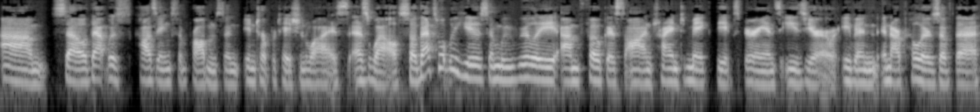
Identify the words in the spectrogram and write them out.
Um, so that was causing some problems in interpretation wise as well. So that's what we use, and we really um, focus on trying to make the experience easier. Even in our pillars of the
